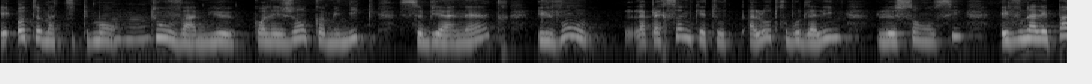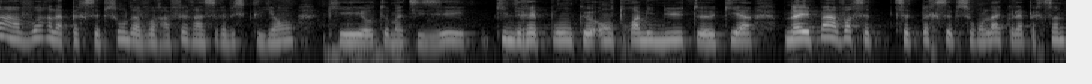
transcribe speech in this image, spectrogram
Et automatiquement, mm-hmm. tout va mieux. Quand les gens communiquent ce bien-être, ils vont la personne qui est à l'autre bout de la ligne le sent aussi. Et vous n'allez pas avoir la perception d'avoir affaire à un service client qui est automatisé, qui ne répond qu'en trois minutes, euh, qui a... Vous n'allez pas avoir cette, perception-là que la personne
